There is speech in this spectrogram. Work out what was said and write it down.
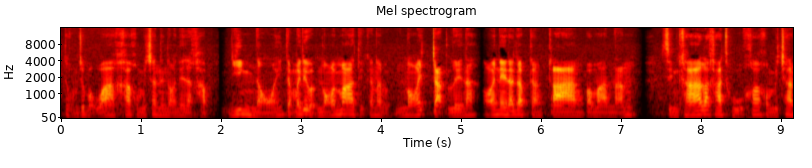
แต่ผมจะบอกว่าค่าคอมมิชชั่นน้อยๆเนี่ยแหละครับยิ่งน้อยแต่ไม่ได้แบบน้อยมากถึงขนาดแบบน้อยจัดเลยนะ น้อยในระดับกลางๆประมาณนั้น สินค้าราคาถูกค่าคอมมิชชั่น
